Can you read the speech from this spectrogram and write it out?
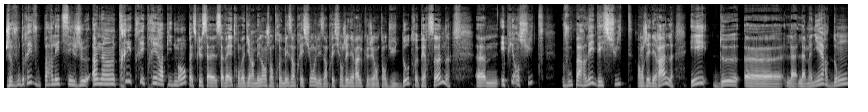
je voudrais vous parler de ces jeux un à un très très très rapidement parce que ça, ça va être, on va dire, un mélange entre mes impressions et les impressions générales que j'ai entendues d'autres personnes. et puis ensuite, vous parlez des suites en général et de euh, la, manière dont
